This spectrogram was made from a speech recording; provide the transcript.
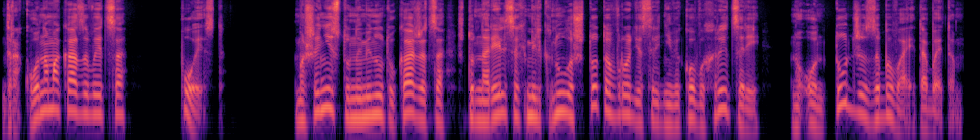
Драконом оказывается поезд. Машинисту на минуту кажется, что на рельсах мелькнуло что-то вроде средневековых рыцарей, но он тут же забывает об этом.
